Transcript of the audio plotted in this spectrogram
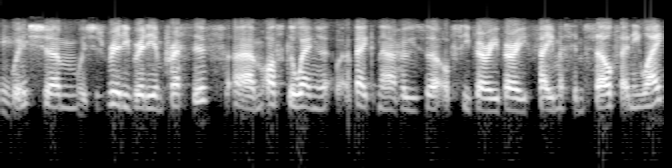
mm-hmm. which um, which is really really impressive. Um, Oscar Wegner, who's uh, obviously very very famous himself anyway.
